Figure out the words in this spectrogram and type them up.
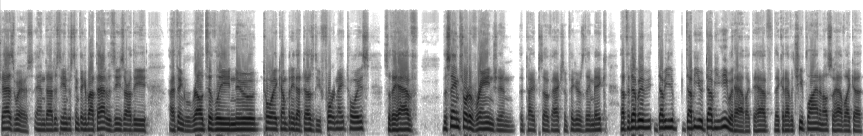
Jazwares. And uh, just the interesting thing about that was these are the, I think, relatively new toy company that does the Fortnite toys. So they have the same sort of range in the types of action figures they make that the w, w, WWE would have. Like they have, they could have a cheap line and also have like a,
